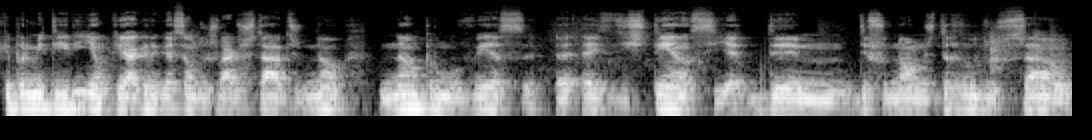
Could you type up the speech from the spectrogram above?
que permitiriam que a agregação dos vários Estados não, não promovesse a, a existência de, de fenómenos de redução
